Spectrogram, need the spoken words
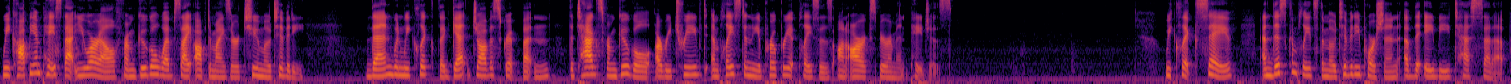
We copy and paste that URL from Google Website Optimizer to Motivity. Then, when we click the Get JavaScript button, the tags from Google are retrieved and placed in the appropriate places on our experiment pages. We click Save and this completes the motivity portion of the A-B test setup.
